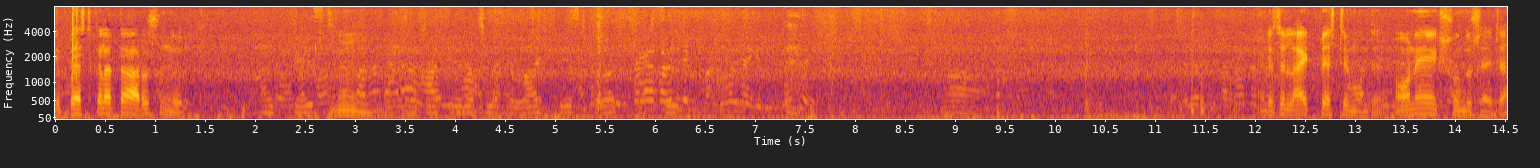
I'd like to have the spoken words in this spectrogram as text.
এই পেস্ট কালারটা আরও সুন্দর। হুম। এটা হচ্ছে লাইট পেস্টের মধ্যে। অনেক সুন্দর শাড়িটা।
